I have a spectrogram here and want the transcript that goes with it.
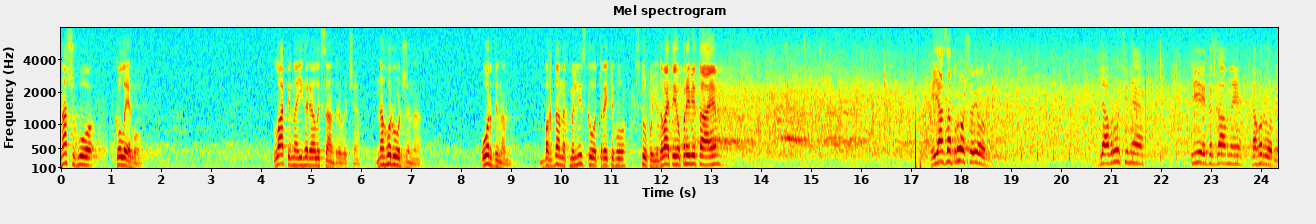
нашого колегу Лапіна Ігоря Олександровича нагороджена орденом Богдана Хмельницького третього ступеню. Давайте його привітаємо. І я запрошую для вручення цієї державної нагороди.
